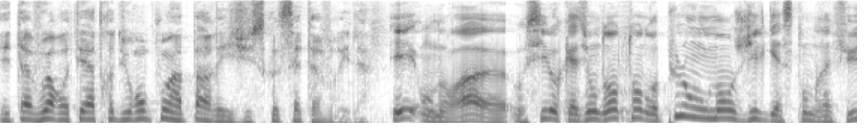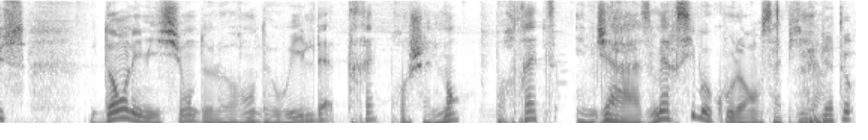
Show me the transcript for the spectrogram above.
est à voir au Théâtre du Rond-Point à Paris jusqu'au 7 avril. Et on aura euh, aussi l'occasion d'entendre plus longuement Gilles Gaston Dreyfus dans l'émission de Laurent de Wild très prochainement, Portrait in Jazz. Merci beaucoup Laurent À Sapir. bientôt.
